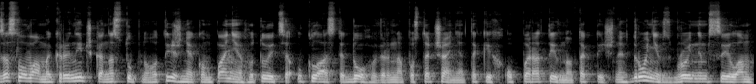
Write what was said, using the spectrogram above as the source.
За словами Криничка, наступного тижня компанія готується укласти договір на постачання таких оперативно-тактичних дронів Збройним силам.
